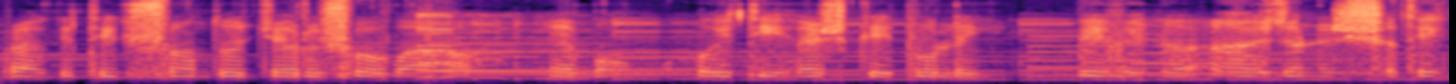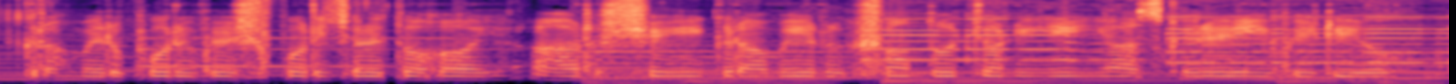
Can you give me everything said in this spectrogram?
প্রাকৃতিক সৌন্দর্যের শোভা এবং ঐতিহাসকে তুলে। বিভিন্ন আয়োজনের সাথে গ্রামের পরিবেশ পরিচালিত হয় আর সেই গ্রামের সৌন্দর্য নিয়েই আজকের এই ভিডিও।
